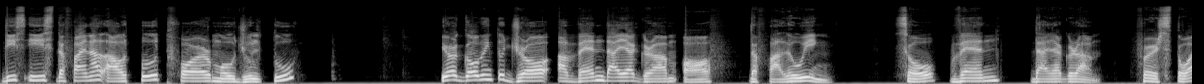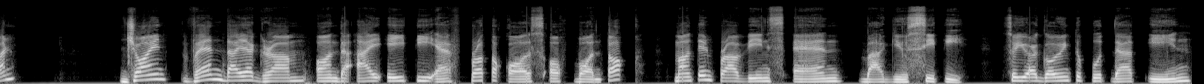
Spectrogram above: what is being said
this is the final output for Module 2. You're going to draw a Venn diagram of the following. So, Venn diagram. First one, joint Venn diagram on the IATF protocols of Bontoc, Mountain Province, and Baguio City. So, you are going to put that in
